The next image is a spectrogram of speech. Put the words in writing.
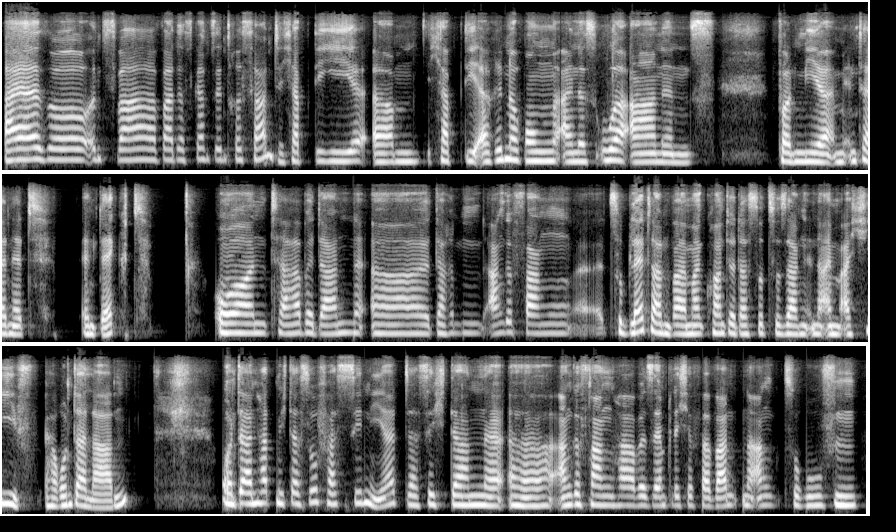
Also, und zwar war das ganz interessant. Ich habe die, ähm, ich habe die Erinnerungen eines Urahnens von mir im Internet entdeckt und habe dann äh, darin angefangen äh, zu blättern, weil man konnte das sozusagen in einem Archiv herunterladen. Und dann hat mich das so fasziniert, dass ich dann äh, angefangen habe, sämtliche Verwandten anzurufen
